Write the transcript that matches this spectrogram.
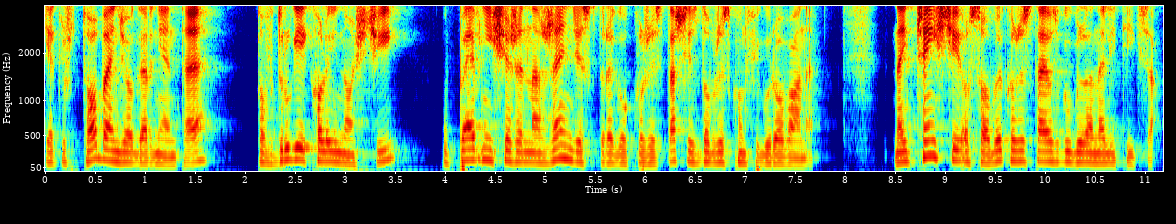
jak już to będzie ogarnięte, to w drugiej kolejności upewnij się, że narzędzie, z którego korzystasz, jest dobrze skonfigurowane. Najczęściej osoby korzystają z Google Analyticsa.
